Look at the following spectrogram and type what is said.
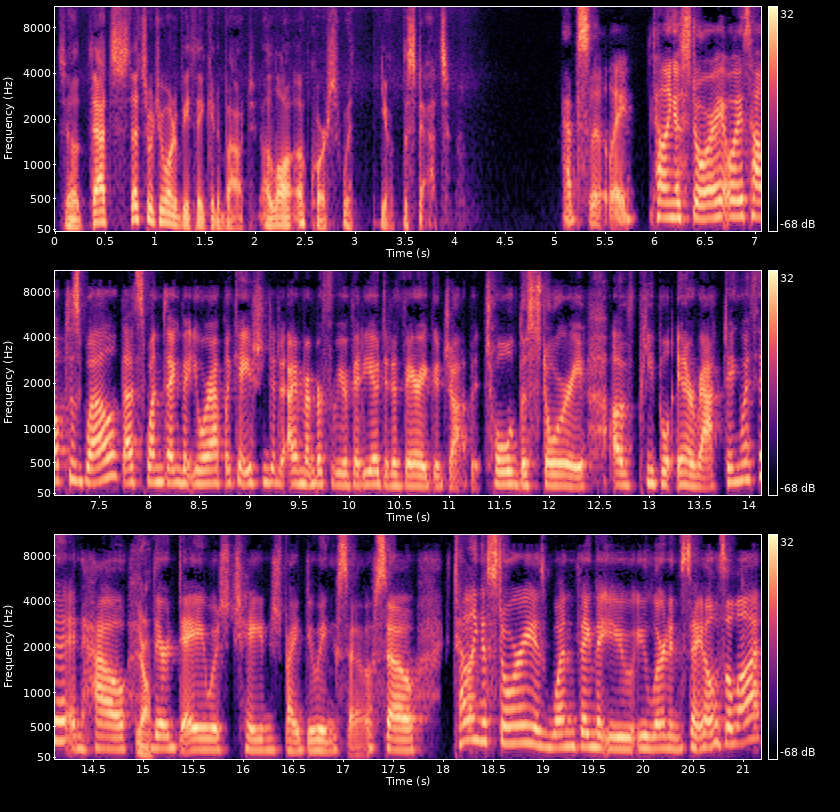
So that's that's what you want to be thinking about, along, of course, with you know the stats. Absolutely. Telling a story always helps as well. That's one thing that your application did. I remember from your video did a very good job. It told the story of people interacting with it and how yeah. their day was changed by doing so. So telling a story is one thing that you you learn in sales a lot.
